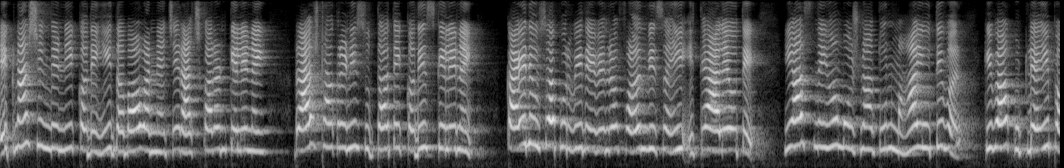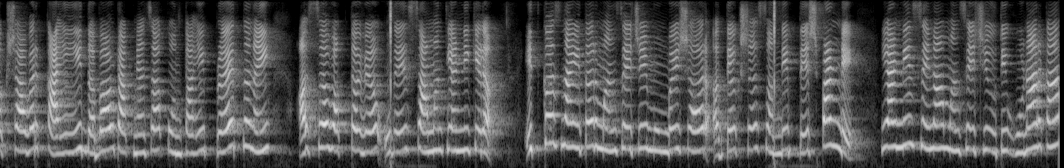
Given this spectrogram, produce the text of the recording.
एकनाथ शिंदेनी कधीही दबाव आणण्याचे राजकारण केले नाही. राज ठाकरेंनी सुद्धा ते कधीच केले नाही. काही दिवसापूर्वी देवेंद्र फडणवीसही इथे आले होते. या स्नेहभोजनातून महायुतीवर किंवा कुठल्याही पक्षावर काहीही दबाव टाकण्याचा कोणताही प्रयत्न नाही असं वक्तव्य उदय सामंत यांनी केलं. इतकंच नाही तर मनसेचे मुंबई शहर अध्यक्ष संदीप देशपांडे यांनी सेना मनसेची युती होणार का?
